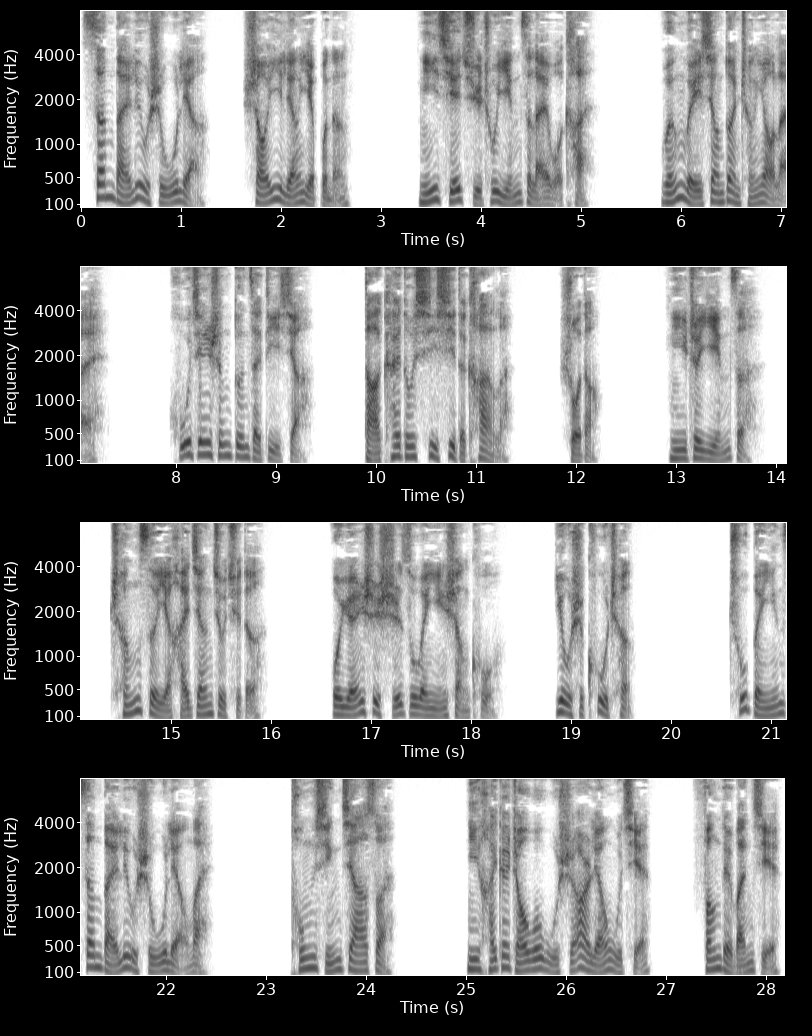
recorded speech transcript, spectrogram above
三百六十五两，少一两也不能。你且取出银子来，我看。文伟向段成要来，胡坚生蹲在地下，打开都细细的看了，说道：“你这银子，成色也还将就取得。我原是十足纹银上库，又是库秤，除本银三百六十五两外，通行加算。”你还该找我五十二两五钱，方得完结，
